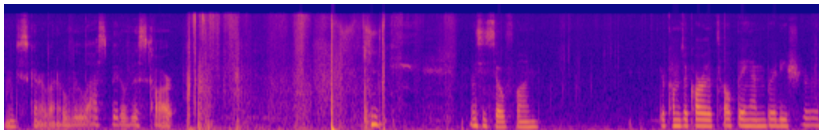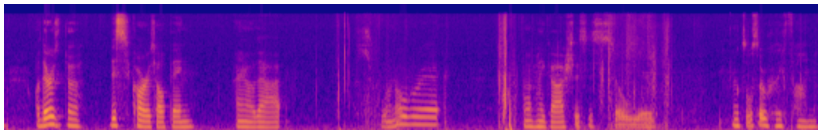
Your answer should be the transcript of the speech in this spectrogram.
I'm just gonna run over the last bit of this car. this is so fun. Here comes a car that's helping, I'm pretty sure. Oh, there's the, this car is helping. I know that. Let's run over it. Oh my gosh, this is so weird. It's also really fun.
